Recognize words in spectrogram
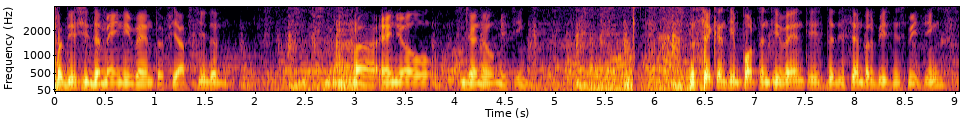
So this is the main event of FIABCI, the uh, annual general meeting. The second important event is the December business meetings.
